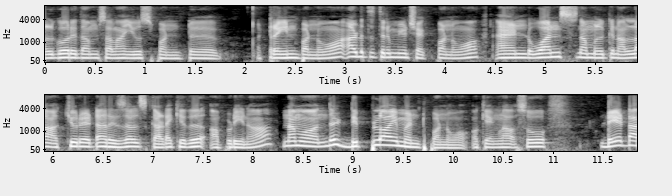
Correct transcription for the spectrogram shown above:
அல்கோரிதம்ஸ் எல்லாம் யூஸ் பண்ணிட்டு ட்ரெயின் பண்ணுவோம். அடுத்து திரும்பியும் செக் பண்ணுவோம். அண்ட் ஒன்ஸ் நம்மளுக்கு நல்லா அக்யூரேட்டாக ரிசல்ட்ஸ் கிடைக்குது அப்படின்னா நம்ம வந்து டிப்ளாய்மெண்ட் பண்ணுவோம் ஓகேங்களா ஸோ டேட்டா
